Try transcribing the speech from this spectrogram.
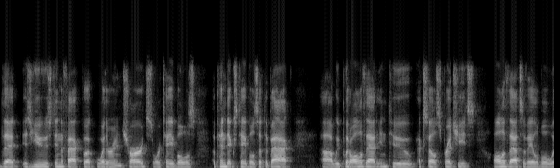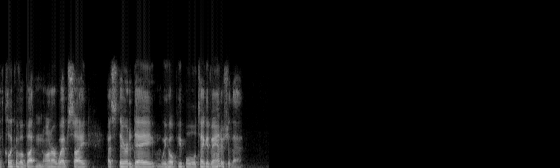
that is used in the fact book, whether in charts or tables appendix tables at the back. Uh, we put all of that into Excel spreadsheets. All of that's available with click of a button on our website. That's there today. We hope people will take advantage of that.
